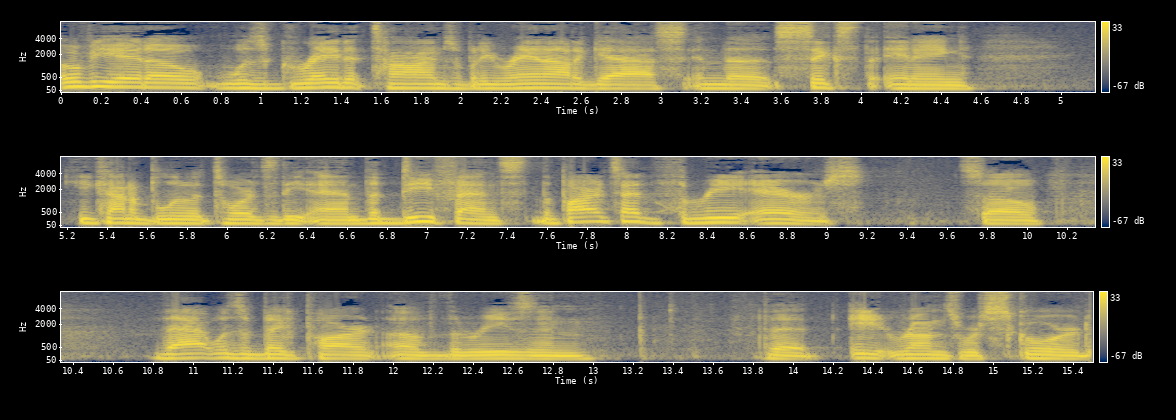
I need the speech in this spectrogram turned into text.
Oviedo was great at times, but he ran out of gas in the sixth inning. He kind of blew it towards the end. The defense, the Pirates had three errors. So that was a big part of the reason that eight runs were scored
